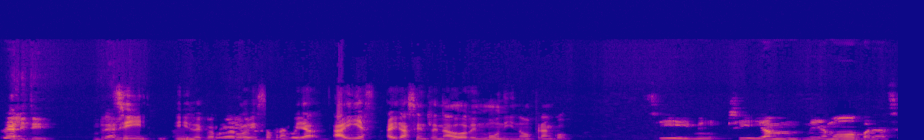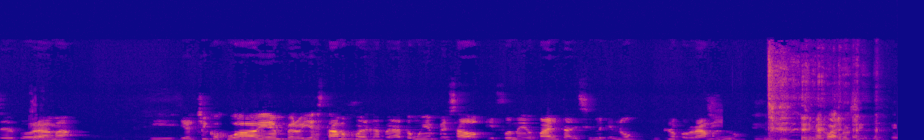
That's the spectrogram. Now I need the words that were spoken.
reality. Reality. sí, sí, recuerdo haberlo visto, Franco. Ya, ahí, es, ahí eras entrenador en Muni, ¿no, Franco? Sí, me, sí, ya me llamó para hacer el programa y, y el chico jugaba bien, pero ya estábamos con el campeonato muy empezado y fue medio falta decirle que no en pleno programa. ¿no? Sí, sí me acuerdo, sí. sí.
